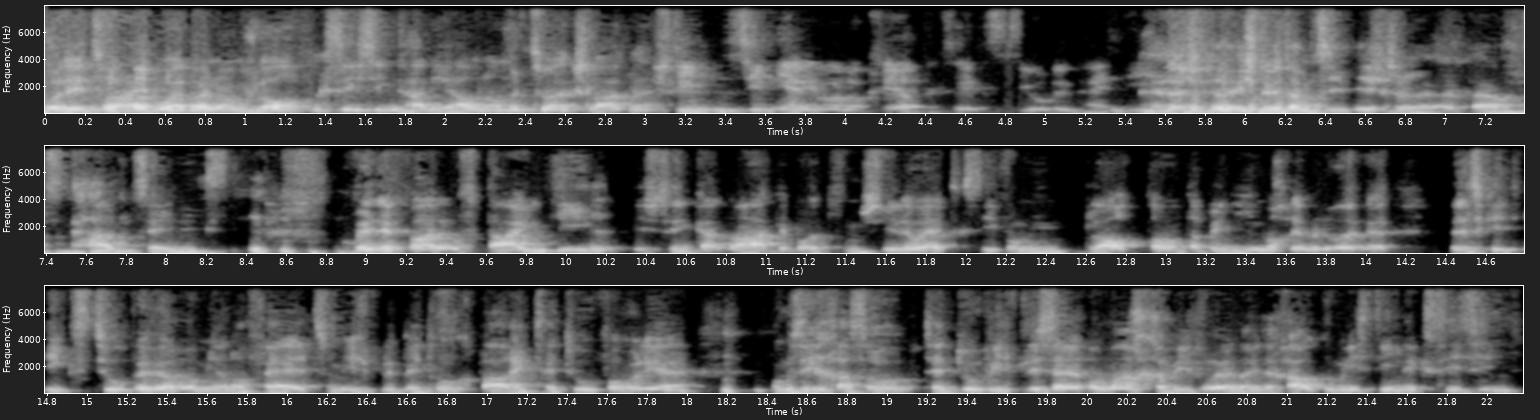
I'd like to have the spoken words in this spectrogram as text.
wo die zwei Buben noch am Schlafen waren, habe ich auch noch mal zugeschlagen. Stimmt, im Sydney habe ich mal noch gehört, gesehen, dass die Uhr im Handy Ja, Das ist ist nicht am Zeit, ist schon etwa um halb zehn. gewesen. Auf jeden Fall auf deinem Deal ist sind gerade noch ein Angebot vom Silhouette von meinem Plotter und da bin ich immer ein bisschen am schauen, weil es gibt x Zubehör, wo mir noch fehlt, zum Beispiel bedruckbare Tattoo-Folien, man sich so Tattoo-Bildchen selber machen, wie früher noch in den Kaugummis drin waren.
